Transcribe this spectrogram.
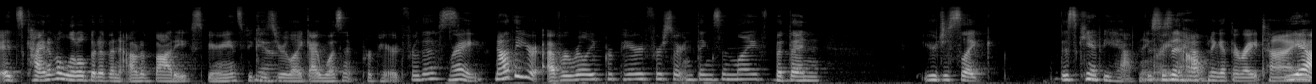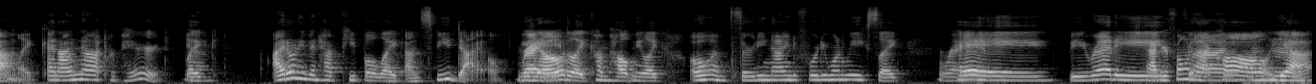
it's kind of a little bit of an out of body experience because Yeah. you're like, I wasn't prepared for this. Right. Not that you're ever really prepared for certain things in life, but then you're just like, this can't be happening. This right isn't now. happening at the right time. Yeah, and, Like. and I'm not prepared. Yeah. Like, I don't even have people like on speed dial, you Right. know, to like come help me. Like, oh, I'm 39 to 41 weeks. Like, Right. hey, be ready. Have your phone for that on. call. Mhm. Yeah,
